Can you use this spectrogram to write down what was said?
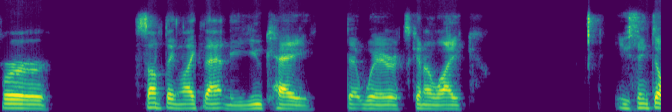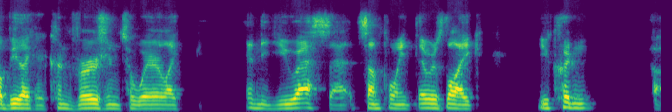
for something like that in the UK that where it's going to like you think there'll be like a conversion to where like in the US at some point there was like you couldn't uh,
